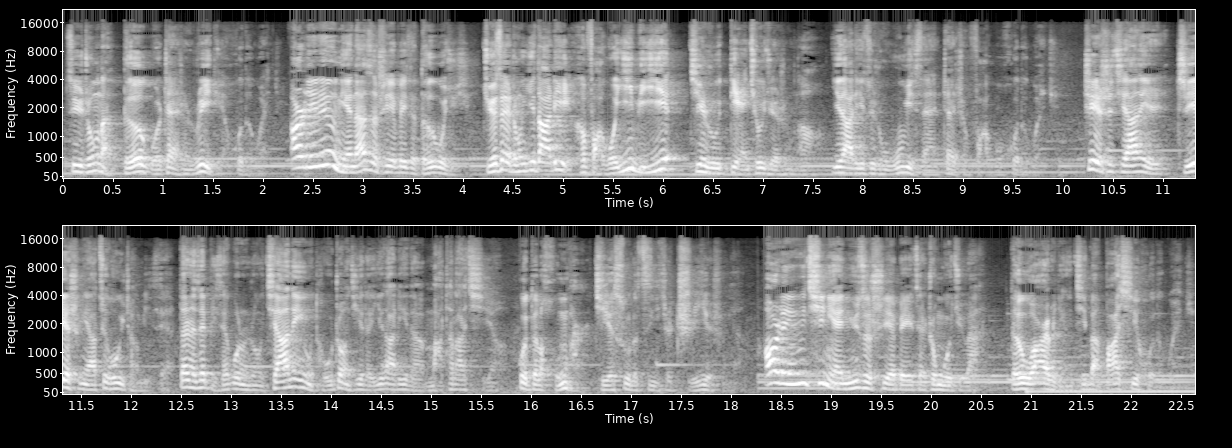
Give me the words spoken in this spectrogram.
最终呢，德国战胜瑞典获得冠军。二零零六年男子世界杯在德国举行，决赛中意大利和法国一比一进入点球决胜啊。意大利最终五比三战胜法国获得冠军。这也是齐达内职业生涯最后一场比赛。但是在比赛过程中，齐达内用头撞击了意大利的马特拉齐啊，获得了红牌，结束了自己的职业生涯。二零零七年女子世界杯在中国举办。德国二比零击败巴西获得冠军。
